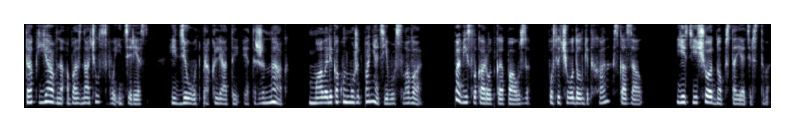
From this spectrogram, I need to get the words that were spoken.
так явно обозначил свой интерес. Идиот проклятый, это же Наг. Мало ли, как он может понять его слова. Повисла короткая пауза, после чего Долгитхан сказал. Есть еще одно обстоятельство.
